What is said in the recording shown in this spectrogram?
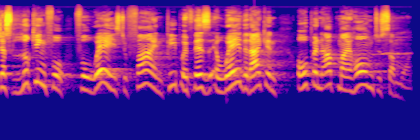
Just looking for, for ways to find people. If there's a way that I can open up my home to someone,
